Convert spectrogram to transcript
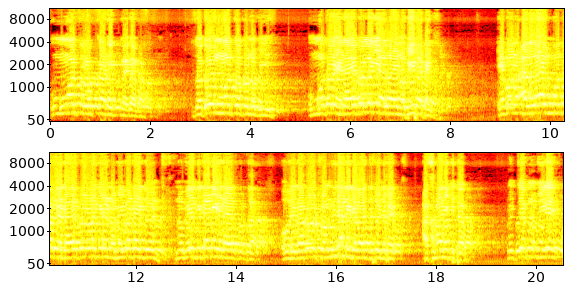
উম্মত লক্ষাধিক পয়দা করছেন। যত উম্মত, তত নবী। উম্মতের হেদায়তের লাগি আল্লাহ নবী পাঠাইছে। এবং আল্লাহ উম্মতের হেদায়তের লাগি নবী পাঠাইছেন। নবী কিতাবই হেদায়ত করতা। ও হেদায়তের সংবিধানই দেওয়া দিত লেখে আসমানি কিতাব। প্রত্যেক নবীরে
